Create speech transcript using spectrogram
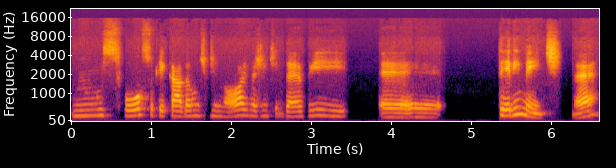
um esforço que cada um de nós a gente deve é, ter em mente, né?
